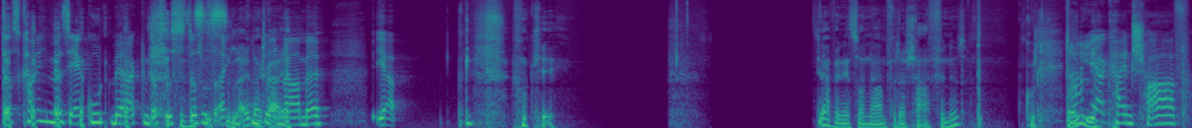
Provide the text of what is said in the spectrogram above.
Das kann ich mir sehr gut merken. Das ist, das Das ist, ist ein guter geil. Name. Ja, Okay. Ja, wenn ihr jetzt noch einen Namen für das Schaf findet. Gut. wir haben ja kein Schaf.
